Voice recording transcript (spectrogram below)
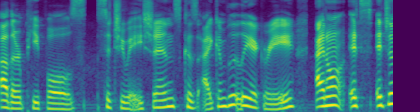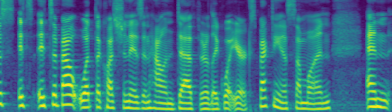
other people's situations because I completely agree. I don't it's it just it's it's about what the question is and how in depth or like what you're expecting of someone. And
